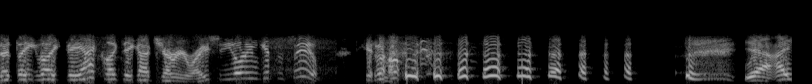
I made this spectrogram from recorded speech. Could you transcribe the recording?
That they like they act like they got Jerry Rice, and you don't even get to see him. You know. yeah, I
